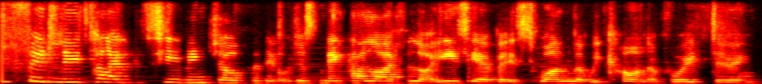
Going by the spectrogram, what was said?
Fiddly, time consuming job, but it will just make our life a lot easier, but it's one that we can't avoid doing.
